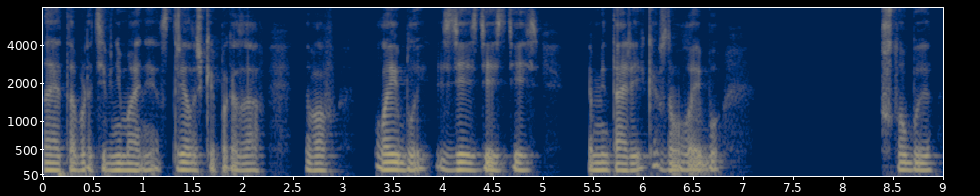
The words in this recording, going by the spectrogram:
на это обрати внимание, стрелочкой показав, добавив лейблы здесь, здесь, здесь, комментарии к каждому лейблу – чтобы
